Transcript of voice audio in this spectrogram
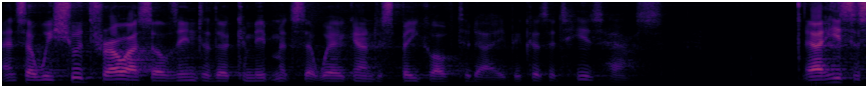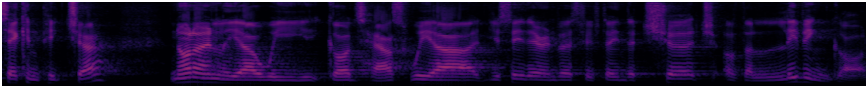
And so we should throw ourselves into the commitments that we're going to speak of today because it's His house. Uh, here's the second picture. Not only are we God's house, we are, you see there in verse 15, the church of the living God.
